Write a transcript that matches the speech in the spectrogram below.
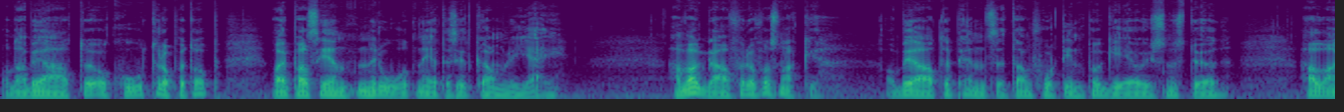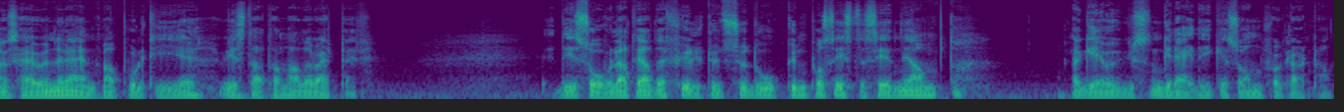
og da Beate og co. troppet opp, var pasienten roet ned til sitt gamle jeg. Han var glad for å få snakke, og Beate penset ham fort inn på Georgsens død. Hallangshaugen regnet med at politiet visste at han hadde vært der. De så vel at jeg hadde fylt ut sudoken på sistesiden i Amta. Ja, Georgsen greide ikke sånn, forklarte han.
